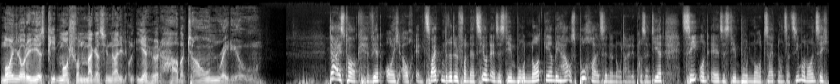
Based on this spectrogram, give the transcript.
Moin Leute, hier ist Pete Mosch von Magas United und ihr hört Habertown Radio. Der Ice Talk wird euch auch im zweiten Drittel von der C&L System Boden Nord GmbH aus Buchholz in der Nordheide präsentiert. C&L System Boden Nord seit 1997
